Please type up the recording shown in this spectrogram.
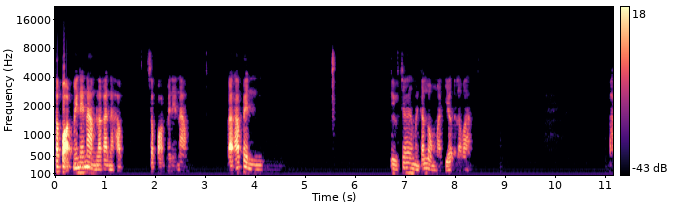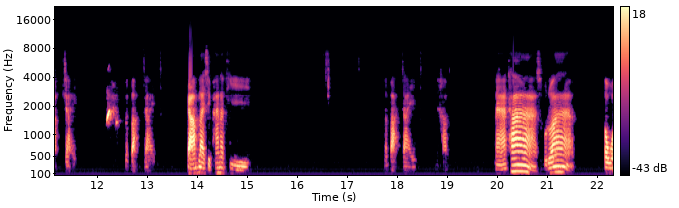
สปอร์ตไม่แนะนำแล้วกันนะครับ สปอร์ตไม่แนะนำแต่ถ้าเป็น ฟิวเจอร์มันก็ลงมาเยอะแล้วว่าบักใจบักใจ กราฟรายสิบห้านาทีระบากใจนะครับนะถ้าสมมติว่าตัว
